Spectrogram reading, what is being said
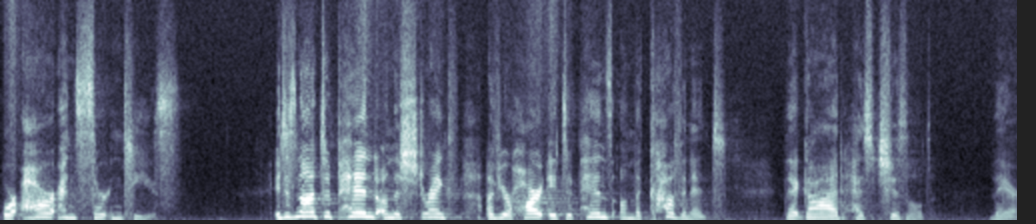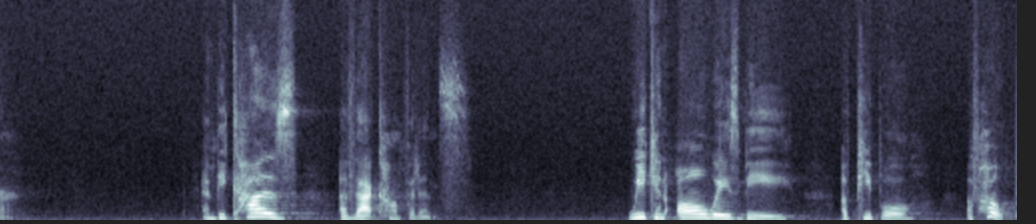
or our uncertainties. It does not depend on the strength of your heart, it depends on the covenant that God has chiseled there. And because of that confidence, we can always be a people of hope.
